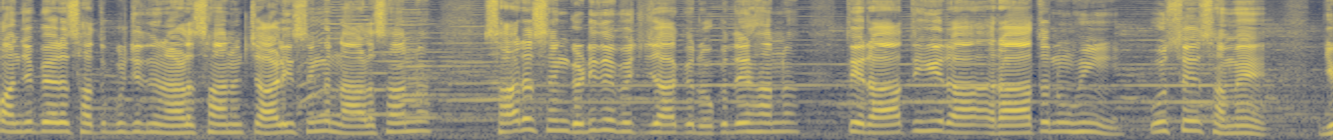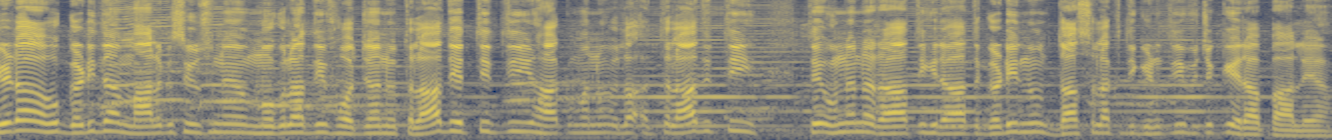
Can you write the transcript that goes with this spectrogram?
ਪੰਜ ਪਿਆਰੇ ਸਤਿਗੁਰੂ ਜੀ ਦੇ ਨਾਲ ਸਨ 40 ਸਿੰਘ ਨਾਲ ਸਨ, ਸਾਰੇ ਸਿੰਘ ਗੜੀ ਦੇ ਵਿੱਚ ਜਾ ਕੇ ਰੁਕਦੇ ਹਨ ਤੇ ਰਾਤ ਹੀ ਰਾ- ਰਾਤ ਨੂੰ ਹੀ ਉਸੇ ਸਮੇਂ ਜਿਹੜਾ ਉਹ ਗੜੀ ਦਾ ਮਾਲਕ ਸੀ, ਉਸਨੇ ਮੁਗਲਾਂ ਦੀ ਫੌਜਾਂ ਨੂੰ ਤਲਾਹ ਦਿੱਤੀ ਤੀ, ਹਾਕਮਾਂ ਨੂੰ ਤਲਾਹ ਦਿੱਤੀ ਤੇ ਉਹਨਾਂ ਨੇ ਰਾਤ ਹੀ ਰਾਤ ਗੜੀ ਨੂੰ 10 ਲੱਖ ਦੀ ਗਿਣਤੀ ਵਿੱਚ ਘੇਰਾ ਪਾ ਲਿਆ।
